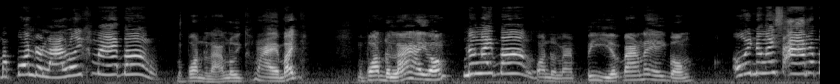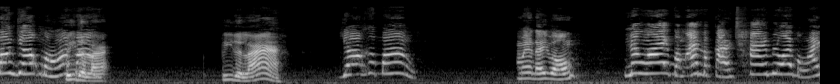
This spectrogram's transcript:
1000ដុល្លារលុយខ្មែរបង1000ដុល្លារលុយខ្មែរហ្មង1000ដុល្លារអីបងហ្នឹងហើយបង1000ដុល្លារ2រៀលបានទេអីបងអូយហ្នឹងហើយស្អាតណាស់បងយកហ្មង2ដុល្លារ 2ដុល្លារយកគឺបងមែនអីបងហ្នឹងហើយបងឯងមកកៅឆាយលុយបងឯង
